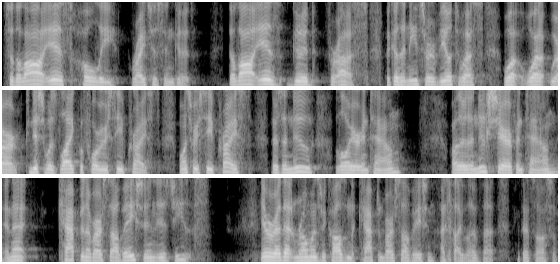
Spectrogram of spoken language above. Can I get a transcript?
So the law is holy, righteous, and good. The law is good for us because it needs to reveal to us what, what our condition was like before we received Christ. Once we receive Christ, there's a new lawyer in town, or there's a new sheriff in town, and that captain of our salvation is Jesus. You ever read that in Romans? We calls him the captain of our salvation. I, I love that. I think that's awesome.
